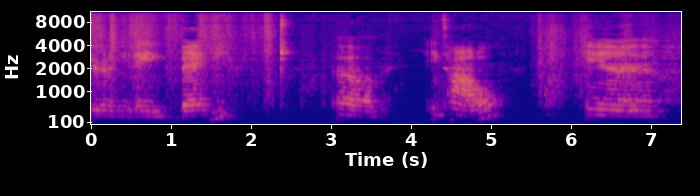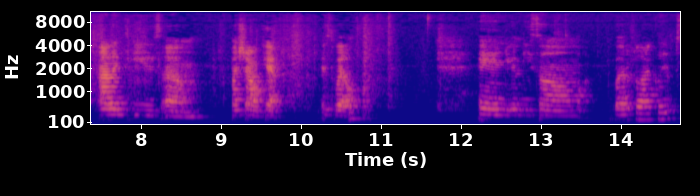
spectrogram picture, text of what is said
You're going to need a baggie, um, a towel, and I like to use um, my shower cap as well. And you're going to need some butterfly clips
